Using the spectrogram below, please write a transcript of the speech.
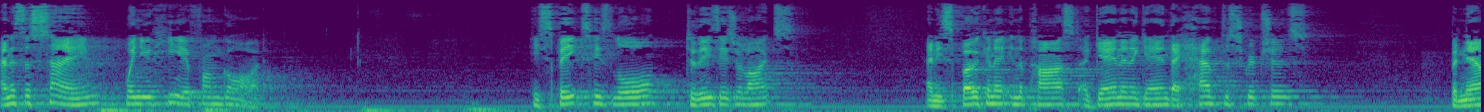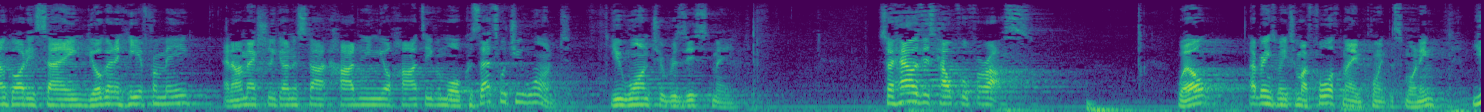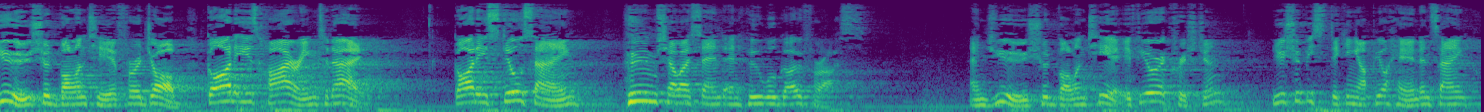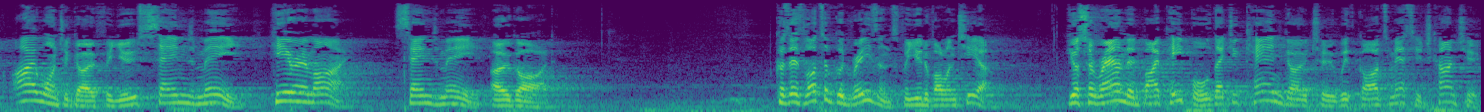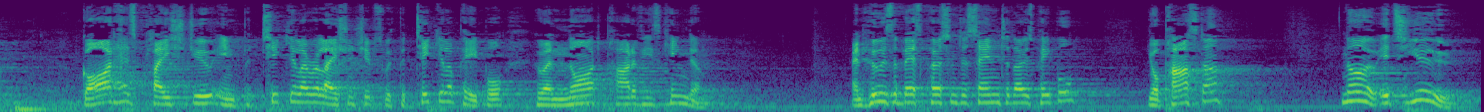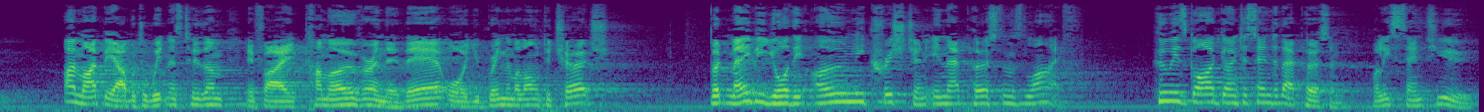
And it's the same when you hear from God. He speaks his law to these Israelites, and he's spoken it in the past again and again. They have the scriptures. But now God is saying, You're going to hear from me, and I'm actually going to start hardening your hearts even more, because that's what you want. You want to resist me. So, how is this helpful for us? Well, that brings me to my fourth main point this morning. You should volunteer for a job. God is hiring today. God is still saying, Whom shall I send and who will go for us? And you should volunteer. If you're a Christian, you should be sticking up your hand and saying, I want to go for you, send me. Here am I. Send me, O God. Because there's lots of good reasons for you to volunteer. You're surrounded by people that you can go to with God's message, can't you? God has placed you in particular relationships with particular people who are not part of his kingdom. And who is the best person to send to those people? Your pastor? No, it's you. I might be able to witness to them if I come over and they're there or you bring them along to church. But maybe you're the only Christian in that person's life. Who is God going to send to that person? Well, He sent you.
